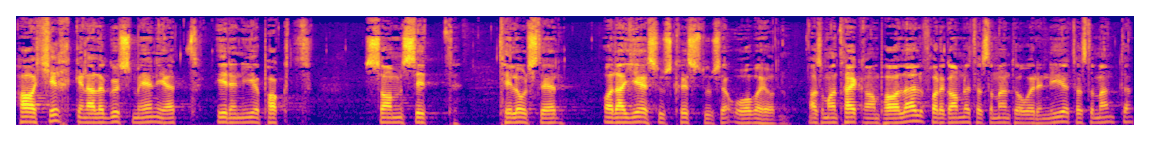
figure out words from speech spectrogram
har Kirken eller Guds menighet i den nye pakt som sitt tilholdssted og der Jesus Kristus er overhyrden. Altså Man trekker en parallell fra Det gamle testamentet over i Det nye testamentet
